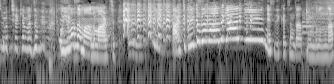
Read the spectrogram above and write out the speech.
Sümük çekemedim. Uyuma zamanım artık. Artık uyku zamanı geldi. Neyse dikkatini dağıtmayayım bununla.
